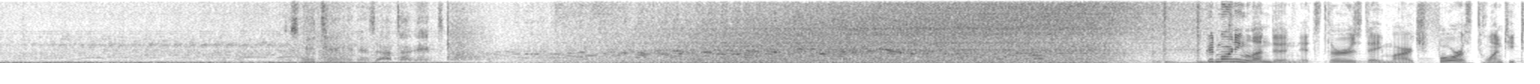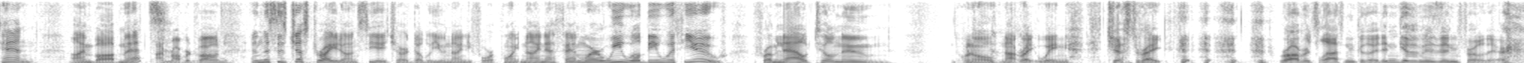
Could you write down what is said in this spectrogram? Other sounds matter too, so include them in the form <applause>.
This meeting is at an end. Good morning, London. It's Thursday, March 4th, 2010. I'm Bob Metz. I'm Robert Vaughn. And this is Just Right on CHRW 94.9 FM, where we will be with you from now till noon. No, no, not right wing, <laughs> just right. <laughs> Robert's laughing because I didn't give him his info there. <laughs>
